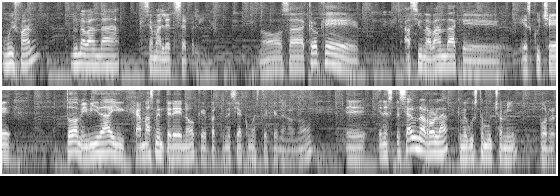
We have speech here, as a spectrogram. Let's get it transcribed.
muy fan de una banda que se llama Led Zeppelin. No, o sea, creo que ha sido una banda que escuché toda mi vida y jamás me enteré, ¿no? Que pertenecía como a este género, ¿no? Eh, en especial una rola que me gusta mucho a mí por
